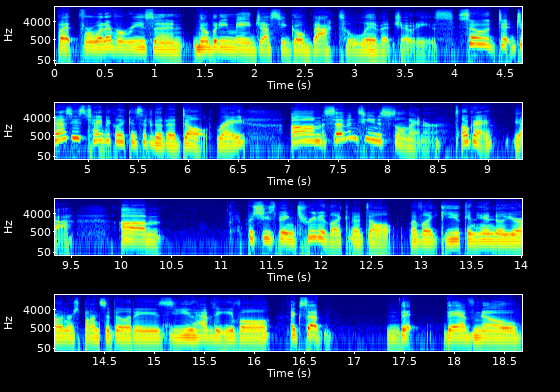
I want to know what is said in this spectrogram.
But for whatever reason, nobody made Jessi go back to live at Jodi's. So D- Jessi's technically considered an adult, right? Um 17 is still minor. Okay. Yeah. Um But she's being treated like an adult, of like you can handle your own responsibilities. You have the evil. except that they have no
